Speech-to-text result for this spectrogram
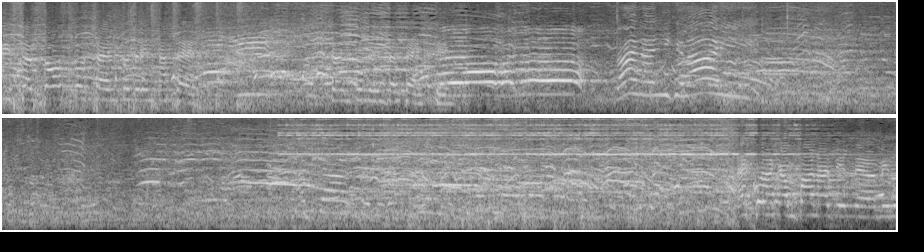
68 137 137 Vai Naniche, vai! Ecco la campana del meno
